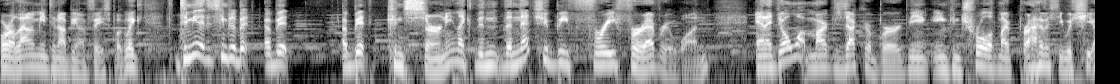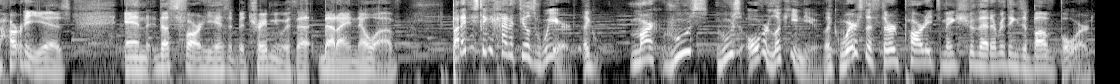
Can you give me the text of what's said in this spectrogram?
or allowing me to not be on Facebook. Like to me, that seems a bit, a bit, a bit concerning. Like the the net should be free for everyone, and I don't want Mark Zuckerberg being in control of my privacy, which he already is, and thus far he hasn't betrayed me with that that I know of. But I just think it kind of feels weird. Like Mark, who's who's overlooking you? Like, where's the third party to make sure that everything's above board?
